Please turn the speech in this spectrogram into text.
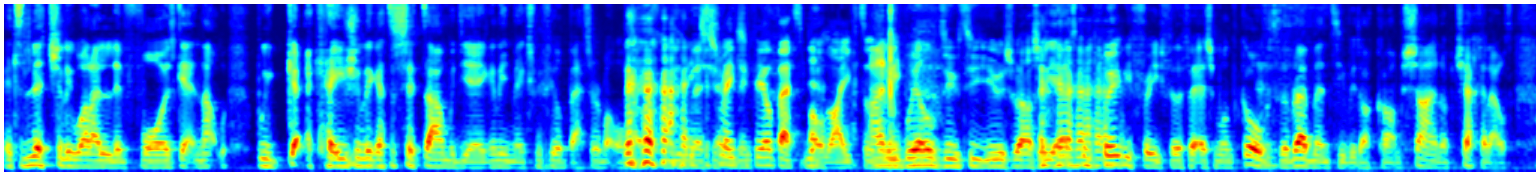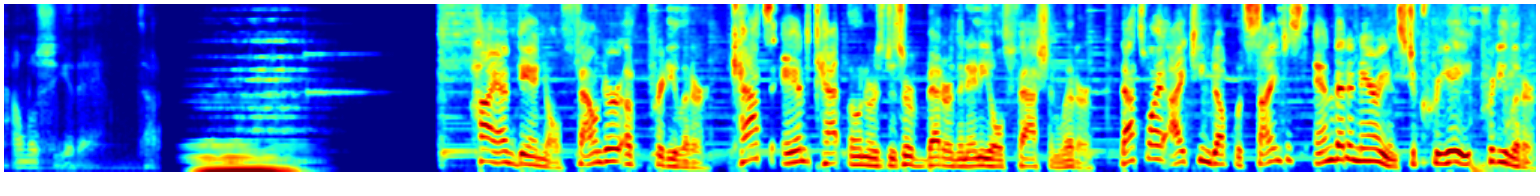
It's literally what I live for. Is getting that. We get occasionally get to sit down with Jürgen. He makes me feel better about life. he just makes you feel better about yeah. life, doesn't and he? he will do to you as well. So yeah, it's completely free for the first month. Go over to theredmentv.com, sign up, check it out, and we'll see you there. Hi, I'm Daniel, founder of Pretty Litter. Cats and cat owners deserve better than any old-fashioned litter. That's why I teamed up with scientists and veterinarians to create Pretty Litter.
